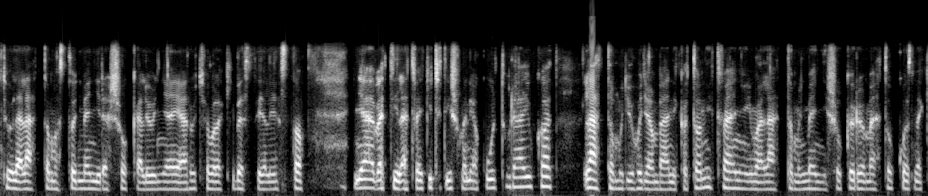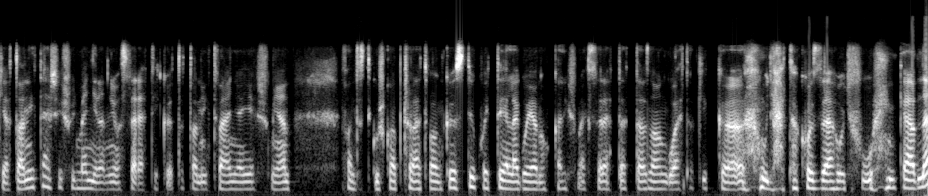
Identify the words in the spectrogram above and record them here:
tőle láttam azt, hogy mennyire sok előnyel jár, hogyha valaki beszéli ezt a nyelvet, illetve egy kicsit ismeri a kultúrájukat. Láttam, hogy ő hogyan bánik a tanítványaival, láttam, hogy mennyi sok örömet okoz neki a tanítás, és hogy mennyire nagyon szeretik őt a tanítványai, és milyen fantasztikus kapcsolat van köztük, hogy tényleg olyanokkal is megszerettette az angolt, akik uh, úgy álltak hozzá, hogy fú, inkább ne.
